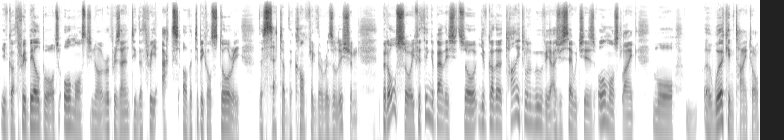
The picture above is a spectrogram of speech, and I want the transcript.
you've got three billboards almost, you know, representing the three acts of a typical story the setup, the conflict, the resolution. But also, if you think about this, so you've got the title of a movie, as you say, which is almost like more a working title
